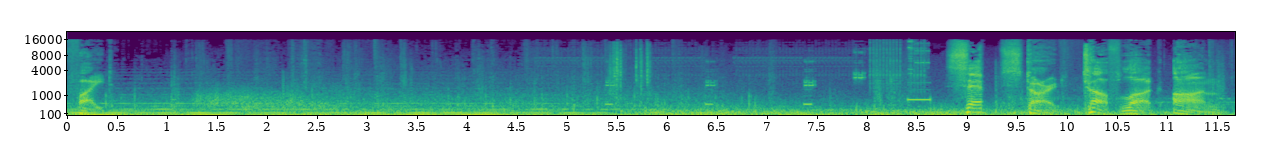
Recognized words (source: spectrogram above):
firefight. Set, start. Tough luck on.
